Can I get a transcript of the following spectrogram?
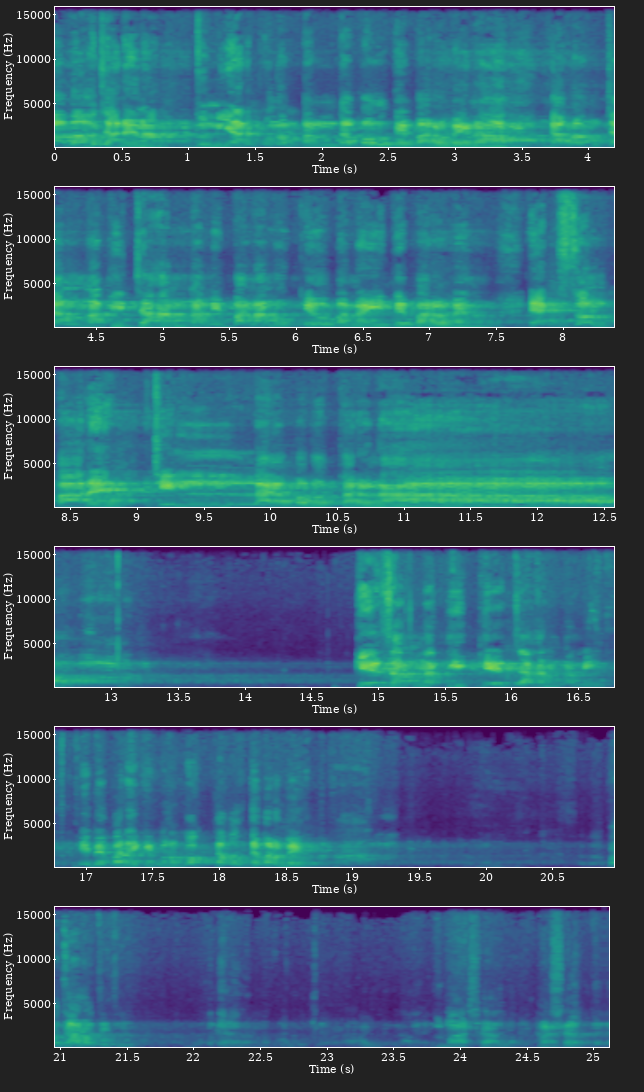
বাবাও জানে না, দুনিয়ার কোনো বান্দা বলতে পারবে না। কারণ জান্নাতি জাহান্নামি বানানো কেউ বানাইতে পারবে না একজন পারে চিল্লায় বলো তার না কে জান্নাতি, কে জাহান্নামি? এ ব্যাপারে কি কোনো বক্তা বলতে পারবে? প্রধান অতিথি। মাশাআল্লাহ মাশাআল্লাহ।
